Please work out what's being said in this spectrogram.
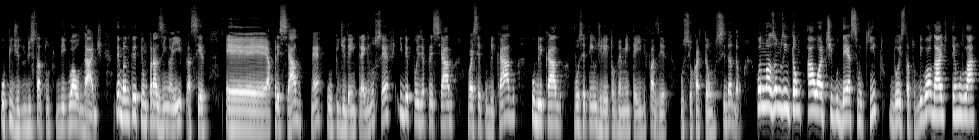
o pedido do Estatuto de Igualdade. Lembrando que ele tem um prazinho aí para ser é, apreciado, né? O pedido é entregue no CEF e depois de apreciado vai ser publicado. Publicado, você tem o direito, obviamente, aí de fazer o seu cartão cidadão. Quando nós vamos então ao artigo 15 do Estatuto de Igualdade, temos lá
